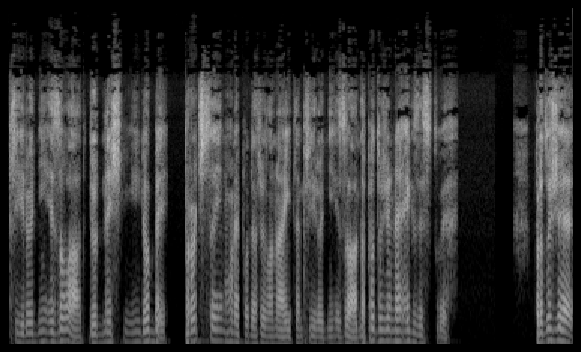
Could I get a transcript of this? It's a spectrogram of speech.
přírodní izolát do dnešní doby. Proč se jim ho nepodařilo najít, ten přírodní izolát? No, protože neexistuje. Protože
